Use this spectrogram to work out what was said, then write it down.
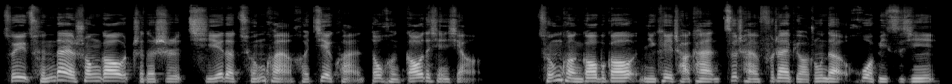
所以，存贷双高指的是企业的存款和借款都很高的现象。存款高不高，你可以查看资产负债表中的货币资金；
